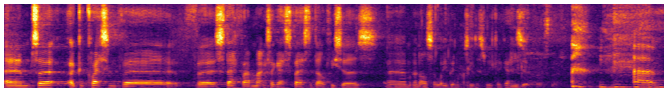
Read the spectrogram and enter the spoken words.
Um, so a good question for for Steph and Max, I guess. First Adelphi shows, um, and also what you've been up to this week, I guess. You guess. go first. Steph. Um,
